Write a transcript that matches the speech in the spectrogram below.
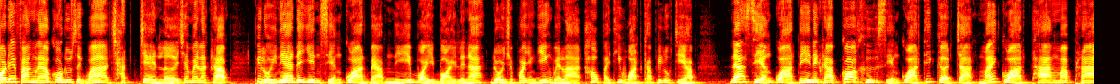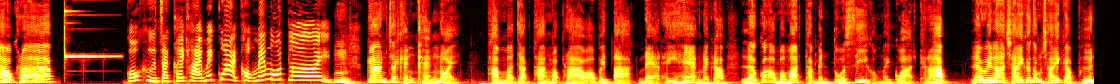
พอได้ฟังแล้วก็รู้สึกว่าชัดเจนเลยใช่ไหมล่ะครับ พี่หลุยเนี่ยได้ยินเสียงกวาดแบบนี้บ่อยๆเลยนะ โดยเฉพาะอย่างยิ่งเวลาเข้าไปที่วัดครับพี่ลูกเจี๊ยบ และเสียงกวาดนี้นะครับก็คือเสียงกวาดที่เกิดจากไม้กวาดทางมะพร้าวครับก็คือจะคล้ายๆ ไม่กวาดของแม่มดเลยอืมก้านจะแข็งๆหน่อยทำมาจากทางมะพร้าวเอาไปตากแดดให้แห้งนะครับ แล้วก็เอามามัดทำเป็นตัวซี่ของไม้กวาดครับ และเวลาใช้ก็ต้องใช้กับพื้น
